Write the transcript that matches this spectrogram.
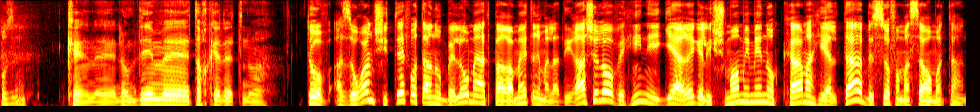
3%. כן, uh, לומדים uh, תוך כדי תנועה. טוב, אז אורן שיתף אותנו בלא מעט פרמטרים על הדירה שלו, והנה הגיע הרגע לשמוע ממנו כמה היא עלתה בסוף המשא ומתן.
